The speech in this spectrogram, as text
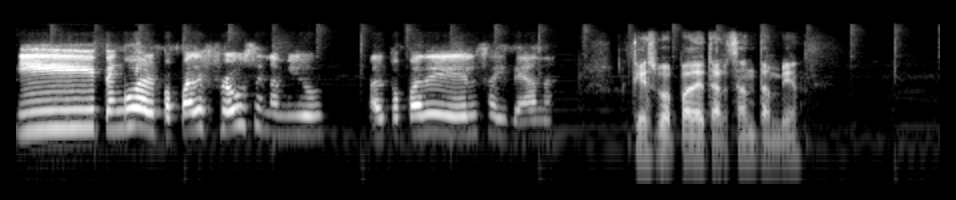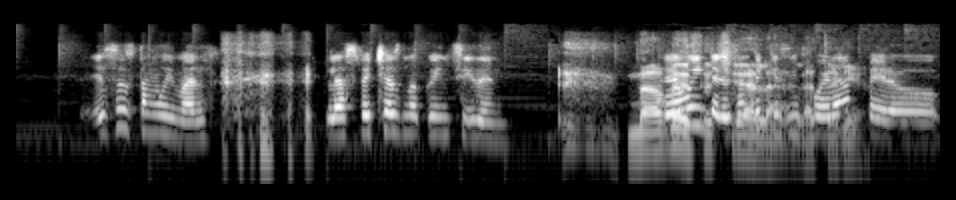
Y tengo al papá de Frozen, amigo. Al papá de Elsa y de Anna. Que es papá de Tarzán también. Eso está muy mal. Las fechas no coinciden. No, Sería muy interesante la, que sí fueran, pero,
